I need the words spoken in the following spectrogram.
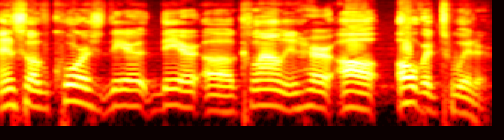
And so, of course, they're they're uh, clowning her all over Twitter.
